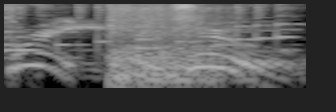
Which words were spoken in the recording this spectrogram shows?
Three, two,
